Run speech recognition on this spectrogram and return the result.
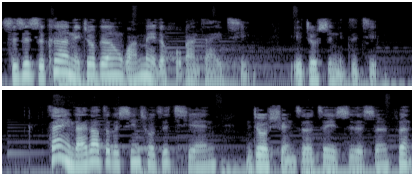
此时此刻，你就跟完美的伙伴在一起，也就是你自己。在你来到这个星球之前，你就选择这一世的身份。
